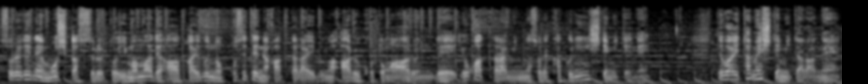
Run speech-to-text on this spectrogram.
それでね、もしかすると今までアーカイブ残せてなかったライブがあることがあるんで、よかったらみんなそれ確認してみてね。で、わい試してみたらね、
